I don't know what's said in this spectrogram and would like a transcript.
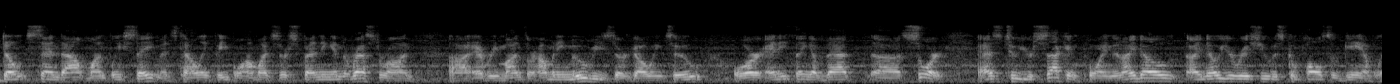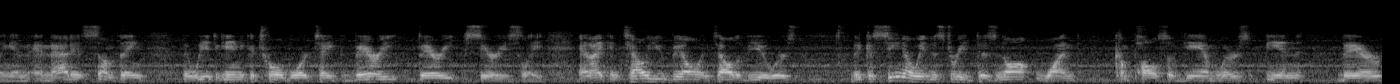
don't send out monthly statements telling people how much they're spending in the restaurant uh, every month or how many movies they're going to or anything of that sort. As to your second point, and I know I know your issue is compulsive gambling, and, and that is something that we at the Gaming Control Board take very, very seriously. And I can tell you, Bill, and tell the viewers, the casino industry does not want compulsive gamblers in their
